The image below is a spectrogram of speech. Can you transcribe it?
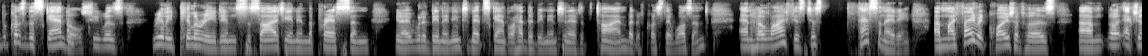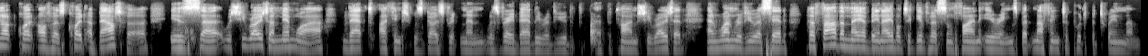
because of the scandal, she was really pilloried in society and in the press. And, you know, it would have been an internet scandal had there been internet at the time, but of course there wasn't. And her life is just fascinating. Um, my favorite quote of hers, um, or actually not quote of hers, quote about her is uh, she wrote a memoir that I think was ghostwritten and was very badly reviewed at the, at the time she wrote it. And one reviewer said, her father may have been able to give her some fine earrings, but nothing to put between them.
